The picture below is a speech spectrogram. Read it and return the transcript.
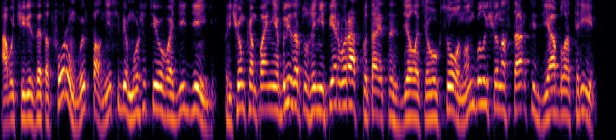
А вот через этот форум вы вполне себе можете выводить деньги. Причем компания Blizzard уже не первый раз пытается сделать аукцион. Он был еще на старте Diablo 3.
